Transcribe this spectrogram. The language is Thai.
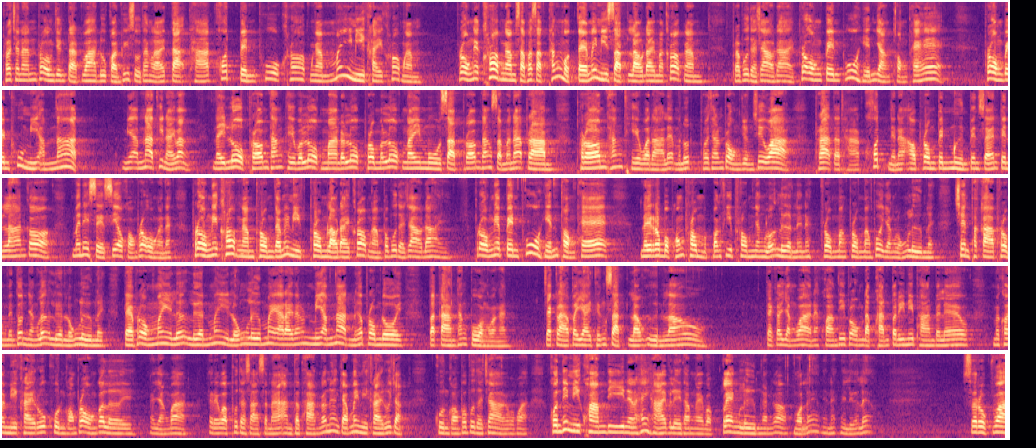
เพราะฉะนั้นพระองค์จึงตรัสว่าดูก่อนพิสูจทั้งหลาย ตถาคตเป็นผู้ครอบงำไม่มีใครครอบงำพระองค์เนี่ยครอบงำสรรพสัตว์ทั้งหมดแต่ไม่มีสัตว์เหล่าใดมาครอบงำพระพุทธเจ้าได้ พระองค์เป็นผู้เห็นอย่างถ่องแท้ พระองค์เป็นผู้มีอำนาจ มีอำนาจที่ไหนบ้าง ในโลกพร้อมทั้งเทวโลกมารโลก พรหมโลกในหมู่สัตว์พร้อมทั้งสมณพราหมณ์ พร้อมทั้งเทวดาและมนุษย์ เพราะฉะนั้นพระองค์จึงชื่อว่า พระตถาคตเนี่ยนะเอาพรหมเป็นหมื่นเป็นแสนเป็นล้านก็ไม่ได้เศษเสี้ยวของพระองค์นะพระองค์นี่ครอบงำพรหมแต่ไม่มีพรหมเหล่าใดครอบงำพระพุทธเจ้าได้ พระองค์เนี่ยเป็นผู้เห็นถ่องแท้ในระบบของพรหมบางทีพรหมยังเลอะเลือนเลยนะพรหมบางพรหมบางพวกยังหลงลืมเลย เช่นพกาพรหมเป็นต้นยังเลอะเลือนหลงลืมเลย แต่พระองค์ไม่เลอะเลือนไม่หลงลืมไม่อะไรทั้งนั้นมีอำนาจเหนือพรหมโดยประการทั้งปวงว่างั้น จะกล่าวไปยายถึงสัตว์เหล่าอื่นเล่า แต่ก็ยังว่านะความที่พระองค์ดับขันปรินิพานไปแล้ว ไม่ค่อยมีใครรู้คุณของพระองค์ก็เลยก็ยังว่าเรียกว่าพุทธศาสนาอันตรธานก็เนื่องจากไม่มีใครรู้จักคุณของพระพุทธเจ้าบอกว่า คนที่มีความดีเนี่ยให้หายไปเลยทำไงบอกแกล้งลืมกันก็หมดแล้วเนี่ยนะไม่เหลือแล้ว สรุปว่า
